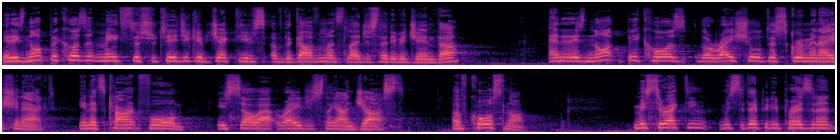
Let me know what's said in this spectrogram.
It is not because it meets the strategic objectives of the government's legislative agenda, and it is not because the Racial Discrimination Act in its current form is so outrageously unjust. Of course not. Mr Acting, Mr Deputy President,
